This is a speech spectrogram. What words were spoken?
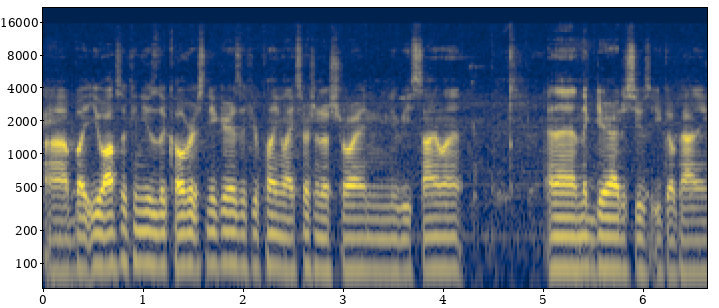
Uh, but you also can use the covert sneakers if you're playing like search and destroy and you need to be silent. And then the gear, I just use EOD padding.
